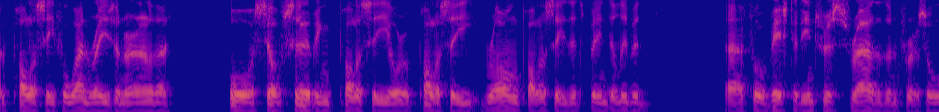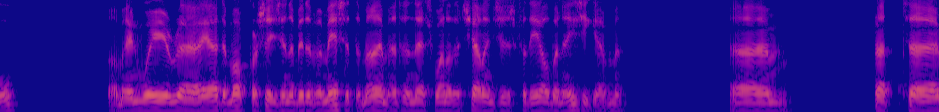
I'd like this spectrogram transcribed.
of policy for one reason or another, or self-serving policy or a policy wrong policy that's been delivered uh, for vested interests rather than for us all. I mean, we're uh, our democracy's in a bit of a mess at the moment, and that's one of the challenges for the Albanese government. Um, but uh,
